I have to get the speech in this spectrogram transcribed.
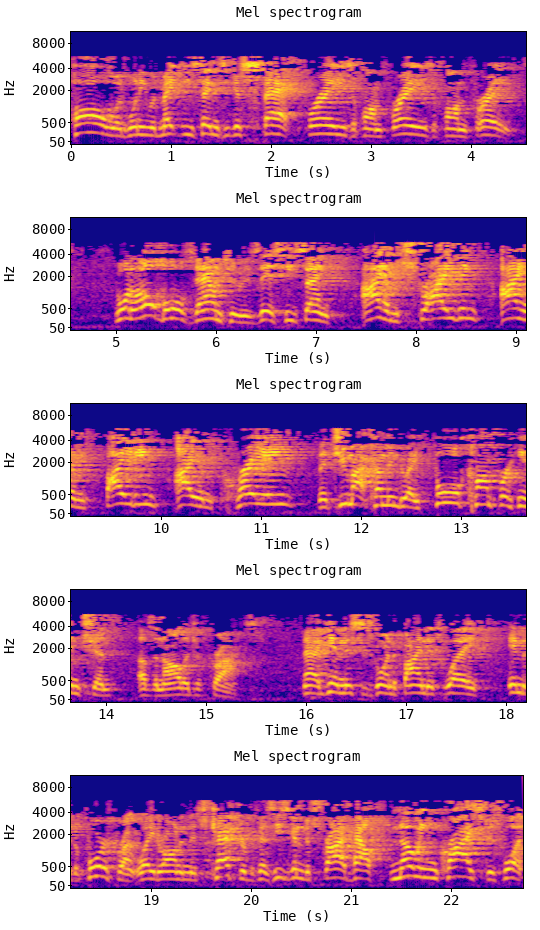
Paul would, when he would make these statements, he just stacked phrase upon phrase upon phrase. What it all boils down to is this. He's saying, I am striving, I am fighting, I am praying that you might come into a full comprehension of the knowledge of Christ. Now again, this is going to find its way into the forefront later on in this chapter because he's going to describe how knowing Christ is what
